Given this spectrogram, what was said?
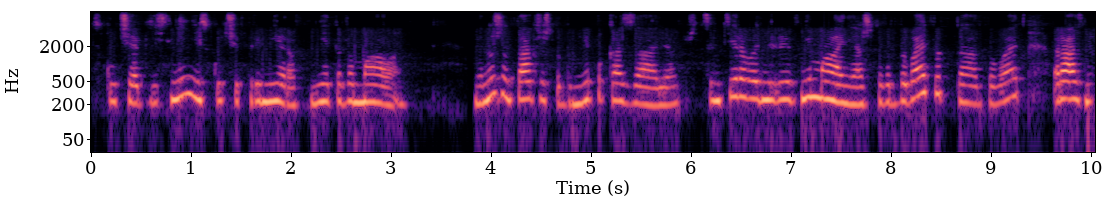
с кучей объяснений, с кучей примеров. Мне этого мало. Мне нужно также, чтобы мне показали, акцентировали внимание, что вот бывает вот так, бывает разные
